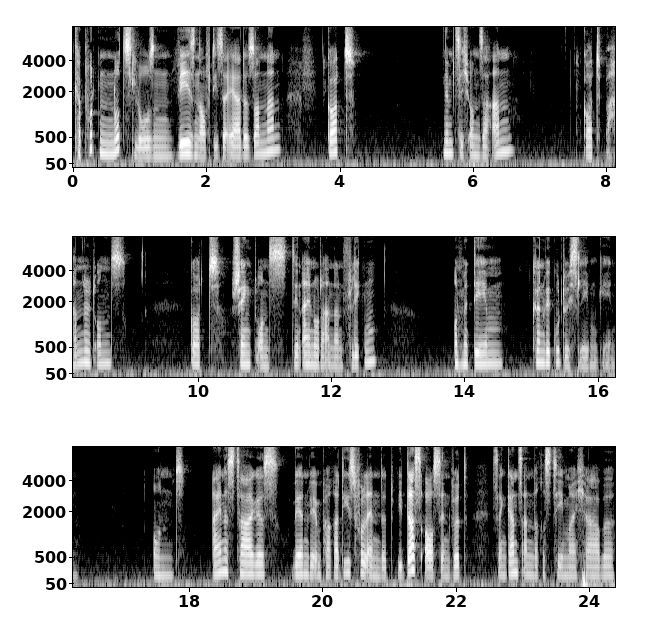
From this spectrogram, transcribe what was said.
kaputten, nutzlosen Wesen auf dieser Erde, sondern Gott nimmt sich unser an, Gott behandelt uns, Gott schenkt uns den ein oder anderen Flicken und mit dem können wir gut durchs Leben gehen. Und eines Tages werden wir im Paradies vollendet. Wie das aussehen wird, ist ein ganz anderes Thema. Ich habe,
